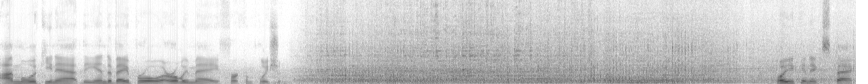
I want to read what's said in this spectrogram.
I'm looking at the end of April, early May for completion. Well, you can expect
